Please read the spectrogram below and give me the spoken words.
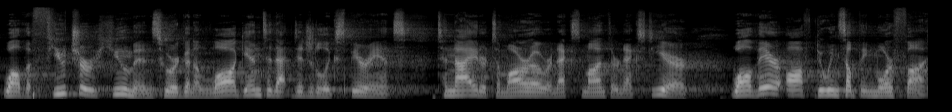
while the future humans who are going to log into that digital experience tonight or tomorrow or next month or next year while they're off doing something more fun.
